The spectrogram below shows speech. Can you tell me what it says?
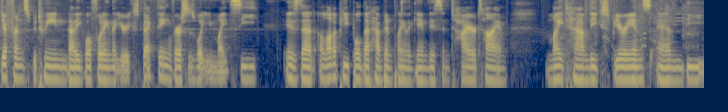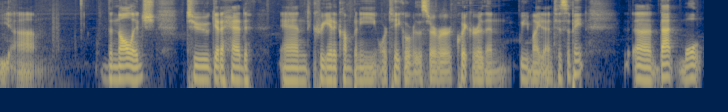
difference between that equal footing that you're expecting versus what you might see is that a lot of people that have been playing the game this entire time might have the experience and the um, the knowledge to get ahead and create a company or take over the server quicker than we might anticipate. Uh, that won't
